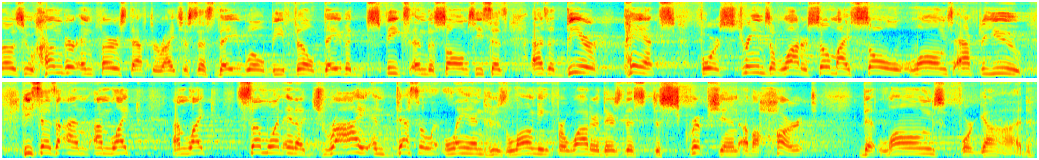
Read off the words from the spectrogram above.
those who hunger and thirst after righteousness, they will be filled. David speaks in the Psalms, he says, As a deer pants for streams of water, so my soul longs after you. He says, I'm, I'm like I'm like someone in a dry and desolate land who's longing for water. There's this description of a heart that longs for God.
